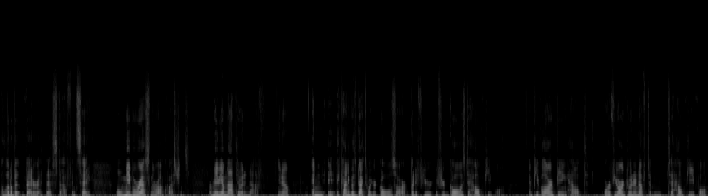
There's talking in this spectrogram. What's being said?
a little bit better at this stuff and say well maybe we're asking the wrong questions or maybe i'm not doing enough you know? And it, it kind of goes back to what your goals are. But if your if your goal is to help people and people aren't being helped or if you aren't doing enough to to help people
